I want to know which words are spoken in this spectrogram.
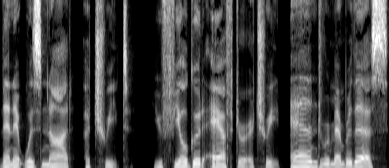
then it was not a treat. You feel good after a treat. And remember this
